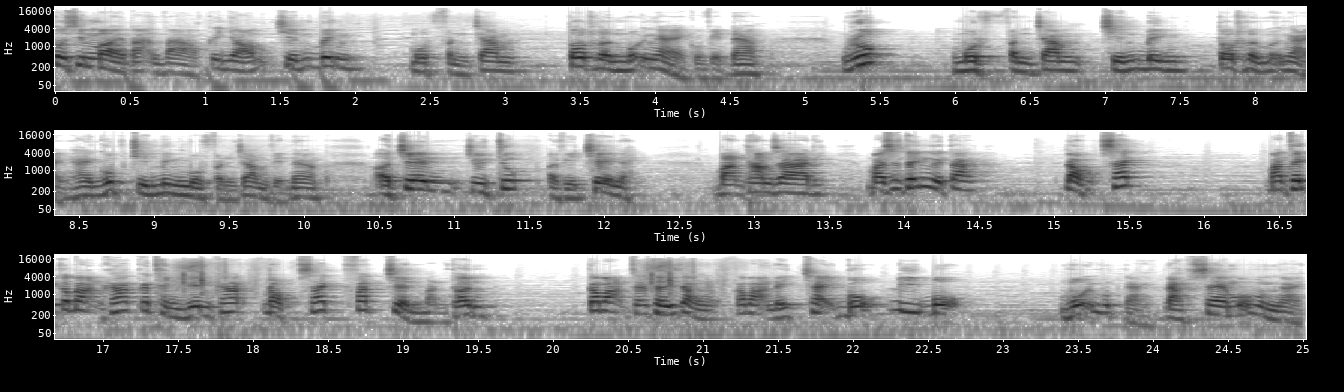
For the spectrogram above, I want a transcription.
tôi xin mời bạn vào cái nhóm chiến binh 1% tốt hơn mỗi ngày của Việt Nam. Group 1% chiến binh tốt hơn mỗi ngày, hay group chiến binh 1% Việt Nam. Ở trên YouTube, ở phía trên này. Bạn tham gia đi. Bạn sẽ thấy người ta đọc sách bạn thấy các bạn khác, các thành viên khác đọc sách, phát triển bản thân. Các bạn sẽ thấy rằng các bạn đấy chạy bộ, đi bộ mỗi một ngày, đạp xe mỗi một ngày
